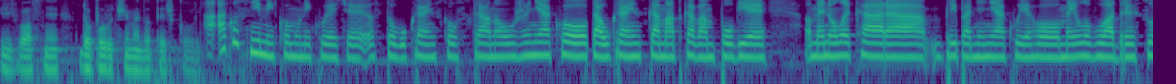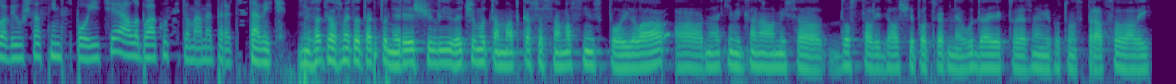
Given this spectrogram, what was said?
ich vlastne doporučíme do tej školy. A ako s nimi komunikujete s tou ukrajinskou stranou, že nejako tá ukrajinská matka vám povie meno lekára, prípadne nejakú jeho mailovú adresu a vy už sa s ním spojíte, alebo ako si to máme predstaviť? Nie, zatiaľ sme to takto neriešili, väčšinou tá matka sa sama s ním spojila a nejakými kanálmi sa dostali ďalšie potrebné údaje, ktoré sme my potom spracovali.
